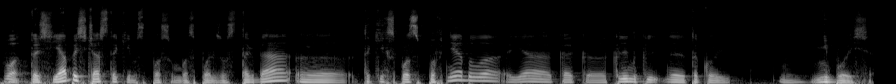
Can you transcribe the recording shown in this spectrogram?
Вот, то есть я бы сейчас таким способом воспользовался. Тогда э, таких способов не было, я как э, клин э, такой, не бойся,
